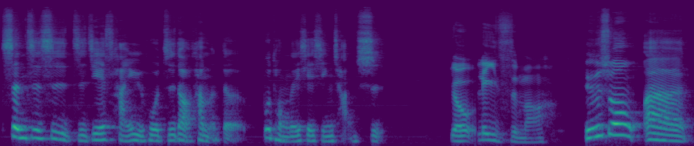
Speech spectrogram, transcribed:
甚至是直接参与或知道他们的不同的一些新尝试。有例子吗？比如说，呃，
